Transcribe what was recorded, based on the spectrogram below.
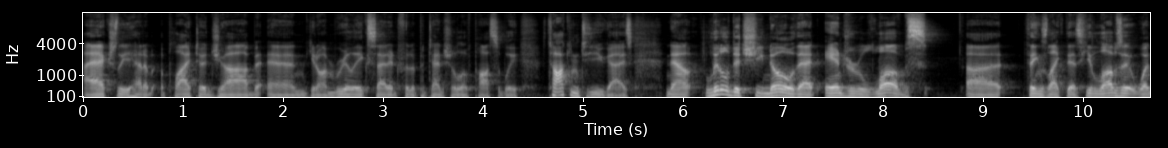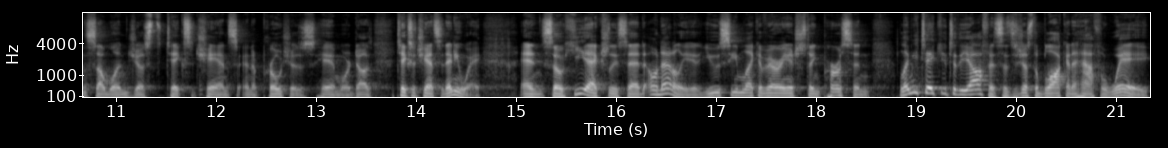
I actually had applied to a job and, you know, I'm really excited for the potential of possibly talking to you guys. Now, little did she know that Andrew loves uh, things like this. He loves it when someone just takes a chance and approaches him or does takes a chance in any way. And so he actually said, "Oh, Natalie, you seem like a very interesting person. Let me take you to the office. It's just a block and a half away."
